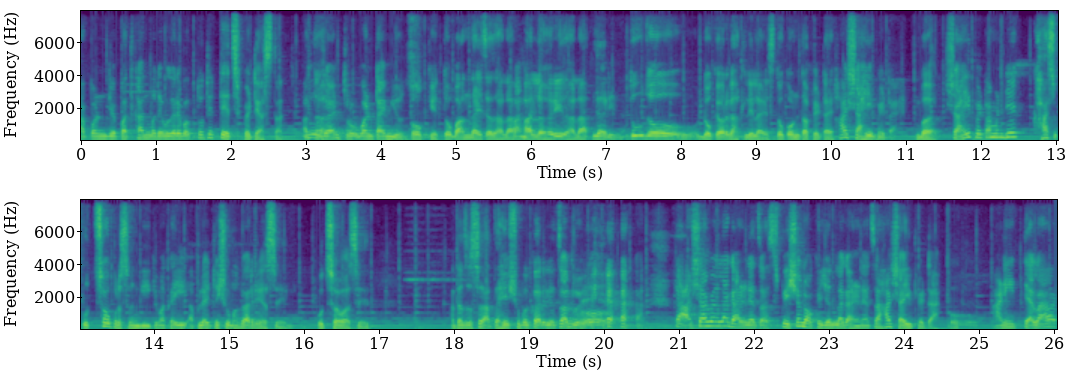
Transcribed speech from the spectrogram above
आपण जे पथकांमध्ये वगैरे बघतो ते तेच पेटे असतात. Use and throw one time use okay तो बांधायचा झाला हा लहरी झाला. लहरी तू जो डोक्यावर घातलेला आहेस तो कोणता फेट आहे? हा शाही पेटा आहे. बर. शाही पेटा म्हणजे खास उत्सव प्रसंगी किंवा काही आपल्या इथे शुभकार्य असेल उत्सव असेल आता जसं आता हे शुभकार्य चालू आहे. तर अशा वेळेला घालण्याचा स्पेशल ऑकेजनला घालण्याचा हा शाही फेटा आणि त्याला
